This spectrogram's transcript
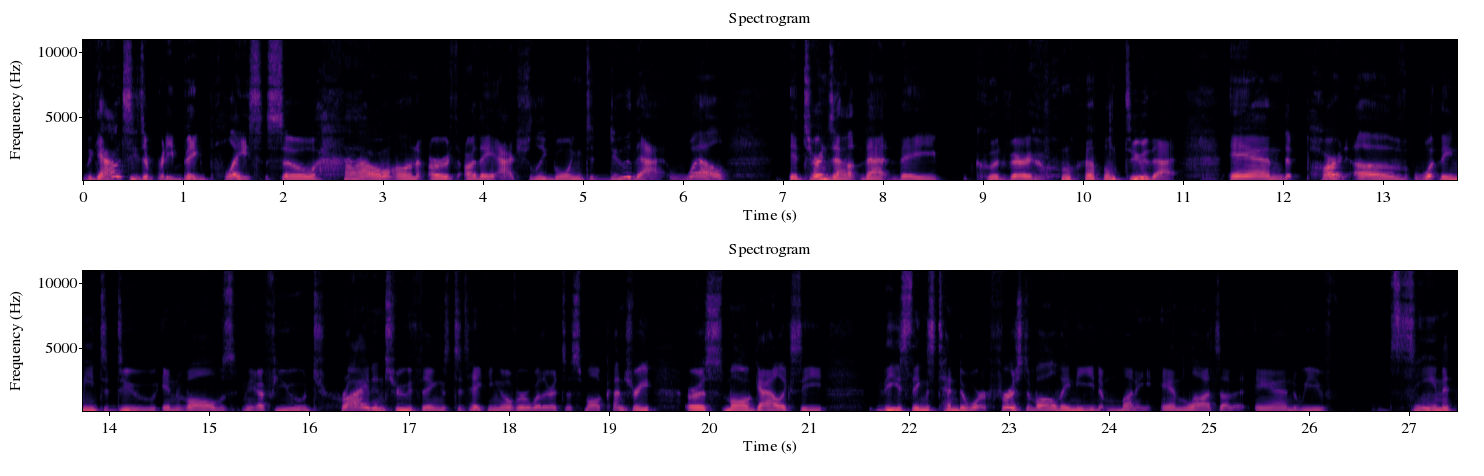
the galaxy's a pretty big place, so how on earth are they actually going to do that? Well, it turns out that they could very well do that. And part of what they need to do involves you know, a few tried and true things to taking over, whether it's a small country or a small galaxy. These things tend to work. First of all, they need money and lots of it. And we've seen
